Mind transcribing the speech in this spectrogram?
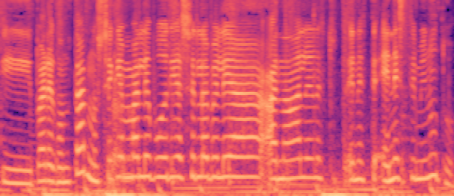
y para contar, no sé quién más le podría hacer la pelea a Nadal en, esto- en este en este minuto.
